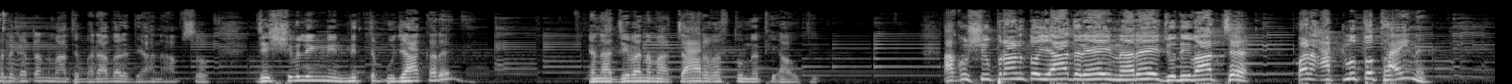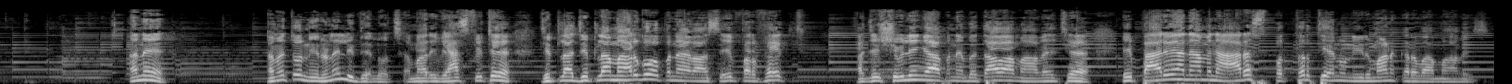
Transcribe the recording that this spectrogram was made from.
અર્થઘટન માથે બરાબર ધ્યાન આપશો. જે શિવલિંગની નિત્ય પૂજા કરે એના જીવનમાં ચાર વસ્તુ નથી આવતી. આખું શિવપ્રાણ તો યાદ રે, ન રે, જુદી વાત છે. પણ આટલું તો થાય ને. અને અમે તો નિર્ણય લીધેલો છે. અમારી વ્યાસપીઠે જેટલા જેટલા માર્ગો અપનાવ્યા છે, એ પરફેક્ટ આ જે શિવલિંગ આપને બતાવવામાં આવે છે. એ પારવ્યા નામના આરસ પથ્થરથી એનું નિર્માણ કરવામાં આવે છે.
